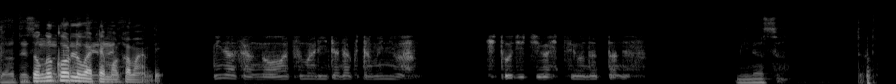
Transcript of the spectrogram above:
伊達さん దొంగ は కోడ్లు 関 పట్టే 係ない ముఖం అంది 皆さんがお集まりいただくためには人質が必要だったんです皆さんだと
